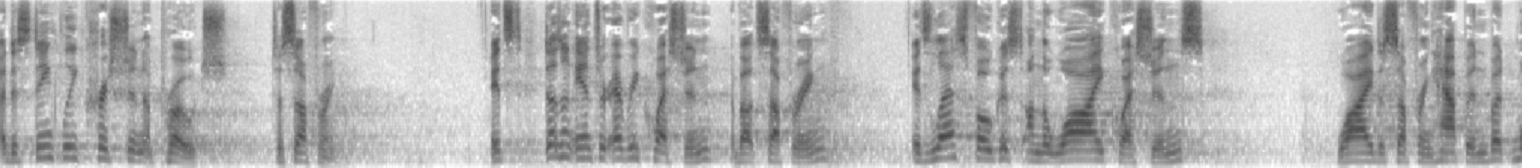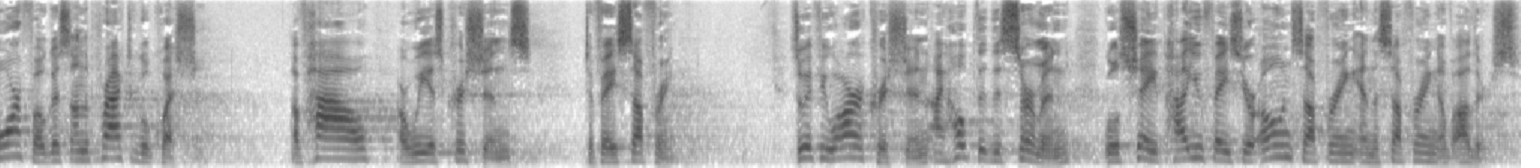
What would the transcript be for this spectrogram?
a distinctly Christian approach to suffering. It doesn't answer every question about suffering, it's less focused on the why questions why does suffering happen, but more focused on the practical question of how are we as Christians to face suffering. So, if you are a Christian, I hope that this sermon will shape how you face your own suffering and the suffering of others.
